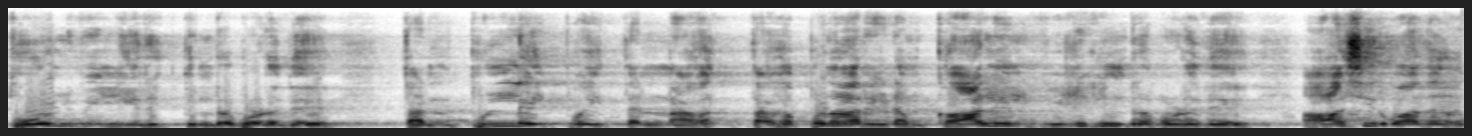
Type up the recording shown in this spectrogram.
தோல்வியில் இருக்கின்ற பொழுது தன் பிள்ளை போய் தன் அக தகப்பனாரிடம் காலில் விழுகின்ற பொழுது ஆசீர்வாதம்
